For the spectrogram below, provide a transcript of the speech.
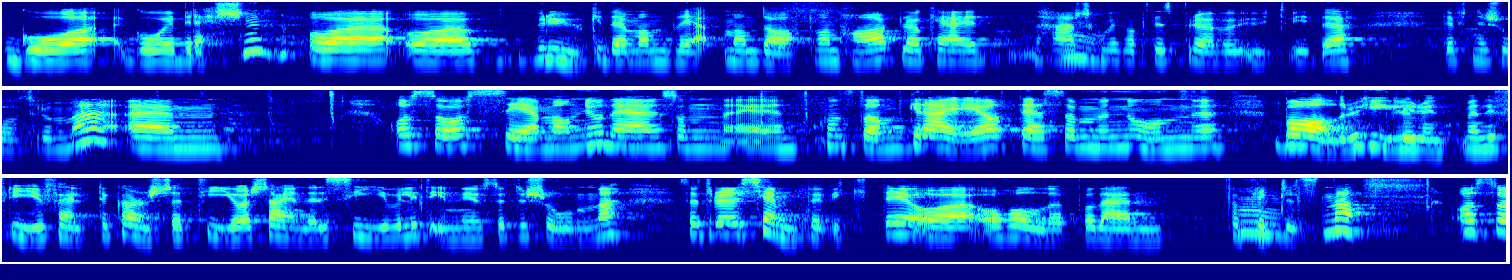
gå, gå i bresjen og, og, bruke det mandatet man har til ok, her skal vi faktisk prøve å utvide definisjonsrommet. Um, og så ser man jo det er en sånn en konstant greie at det som noen baler og hyler rundt med det frie feltet, kanskje ti år seinere siver litt inn i institusjonene. Så jeg tror det er kjempeviktig å, å holde på den forpliktelsen. Også,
